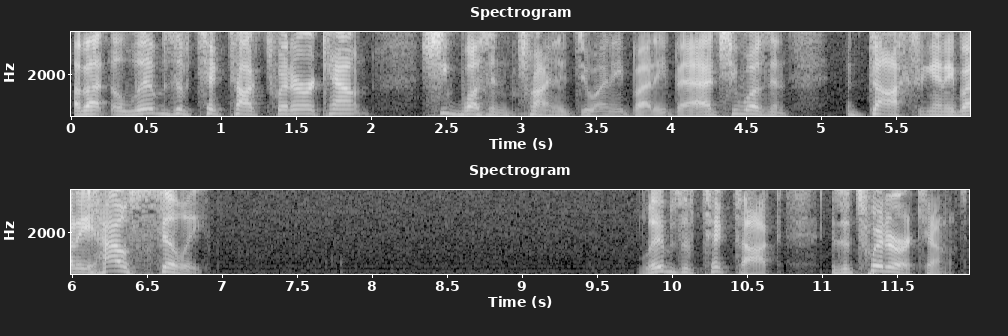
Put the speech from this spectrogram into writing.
about the Libs of TikTok Twitter account, she wasn't trying to do anybody bad. She wasn't doxing anybody. How silly. Libs of TikTok is a Twitter account,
